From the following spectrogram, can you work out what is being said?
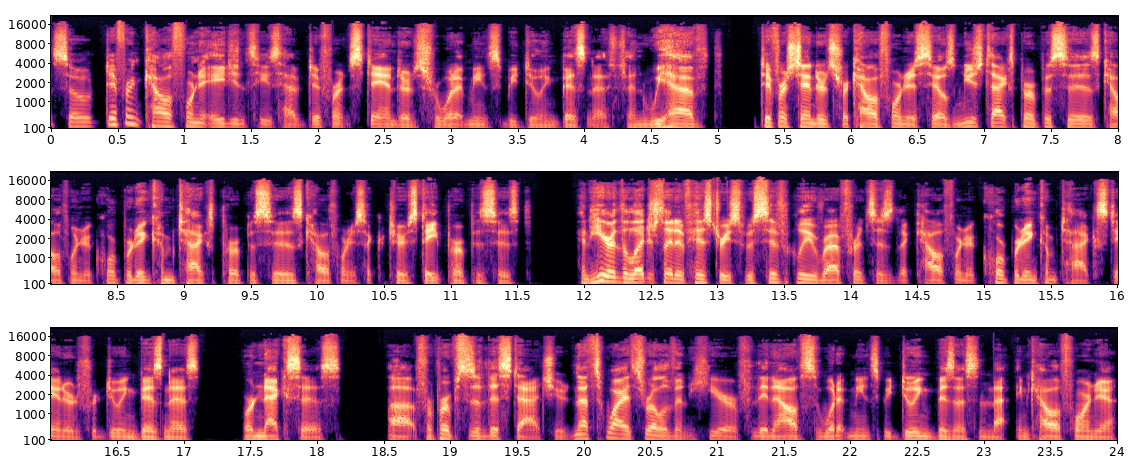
So, different California agencies have different standards for what it means to be doing business. And we have different standards for California sales and use tax purposes, California corporate income tax purposes, California Secretary of State purposes. And here, the legislative history specifically references the California corporate income tax standard for doing business, or Nexus, uh, for purposes of this statute. And that's why it's relevant here for the analysis of what it means to be doing business in that in California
